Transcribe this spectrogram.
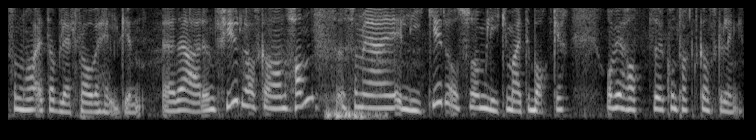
som har etablert seg over helgen. Eh, det er en fyr, la oss kalle han Hans, som jeg liker, og som liker meg tilbake. Og vi har hatt eh, kontakt ganske lenge.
